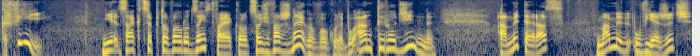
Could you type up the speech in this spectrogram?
krwi. Nie zaakceptował rodzeństwa jako coś ważnego w ogóle, był antyrodzinny. A my teraz mamy uwierzyć,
